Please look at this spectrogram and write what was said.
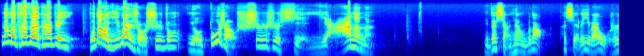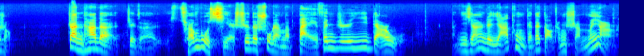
那么他在他这不到一万首诗中有多少诗是写牙的呢？你都想象不到，他写了一百五十首，占他的这个全部写诗的数量的百分之一点五。你想想这牙痛给他搞成什么样了？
